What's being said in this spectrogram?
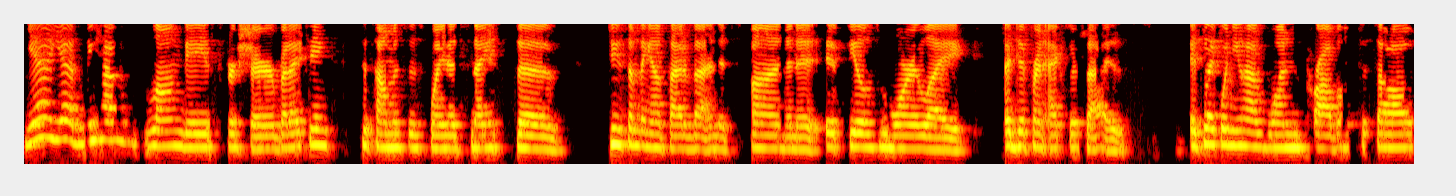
Yeah, yeah. We have long days for sure. But I think to Thomas's point, it's nice to do something outside of that and it's fun and it, it feels more like a different exercise. It's like when you have one problem to solve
